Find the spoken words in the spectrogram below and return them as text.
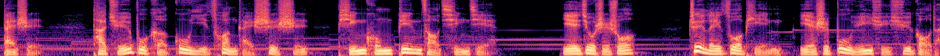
但是。他绝不可故意篡改事实，凭空编造情节。也就是说，这类作品也是不允许虚构的。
